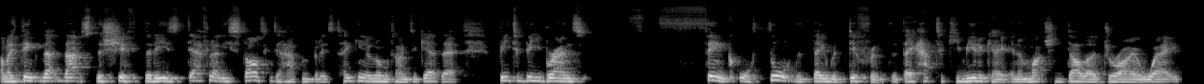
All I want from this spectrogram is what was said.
And I think that that's the shift that is definitely starting to happen, but it's taking a long time to get there. B2B brands think or thought that they were different, that they had to communicate in a much duller, drier way.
